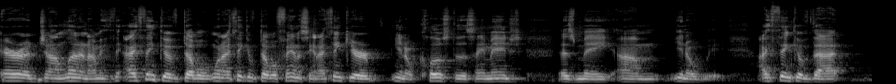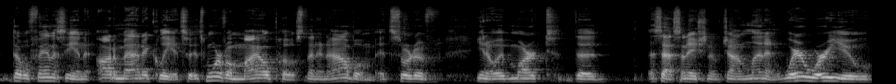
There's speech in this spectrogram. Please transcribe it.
era John Lennon. I mean, th- I think of double when I think of Double Fantasy, and I think you're you know close to the same age as me. Um, you know, I think of that Double Fantasy, and automatically it's it's more of a milepost than an album. It's sort of you know it marked the assassination of John Lennon. Where were you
